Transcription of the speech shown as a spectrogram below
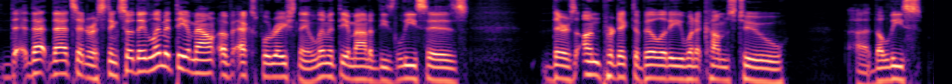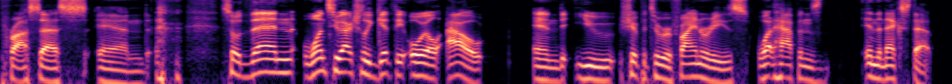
that that's interesting. So they limit the amount of exploration. They limit the amount of these leases. There's unpredictability when it comes to uh, the lease process, and so then once you actually get the oil out and you ship it to refineries, what happens in the next step?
